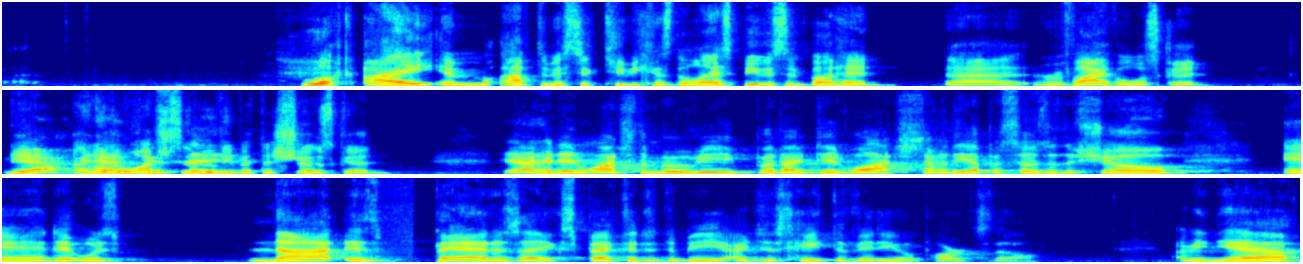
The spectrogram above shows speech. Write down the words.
about it. Look, I am optimistic too because the last Beavis and Butthead uh, revival was good. Yeah, I never was watched the gonna movie, but the show's good. Yeah, I didn't watch the movie, but I did watch some of the episodes of the show, and it was not as bad as I expected it to be. I just hate the video parts, though. I mean, yeah,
